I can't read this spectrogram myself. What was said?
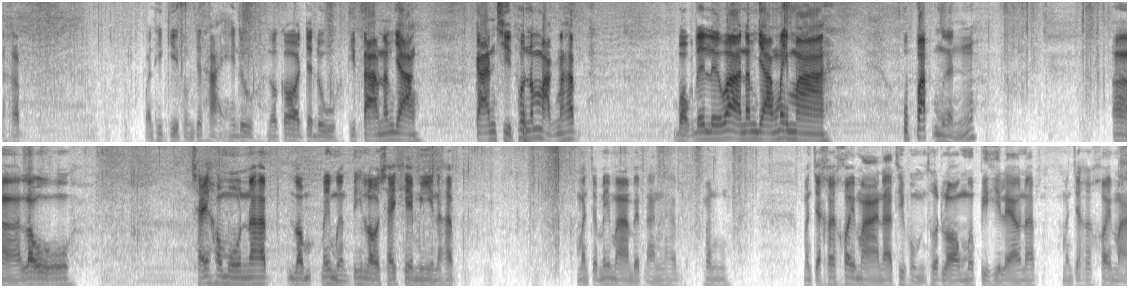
นะครับ วันที่กรีดผมจะถ่ายให้ดู แล้วก็จะดูติดตามน้ำยาง การฉีดพ่นน้ำหมักนะครับ บอกได้เลยว่าน้ำยางไม่มาปุ๊บปั๊บเหมือนอ่าเราใช้ฮอร์โมนนะครับ เราไม่เหมือนที่เราใช้เคมีนะครับ มันจะไม่มาแบบนั้นนะครับ มันมันจะค่อยๆมานะที่ผมทดลองเมื่อปีที่แล้วนะครับ มันจะค่อยๆมา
